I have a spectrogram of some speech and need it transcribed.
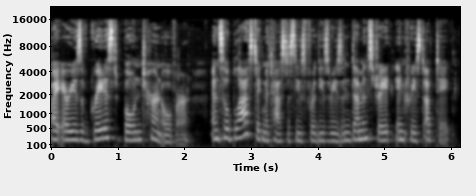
by areas of greatest bone turnover, and so blastic metastases for these reasons demonstrate increased uptake.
